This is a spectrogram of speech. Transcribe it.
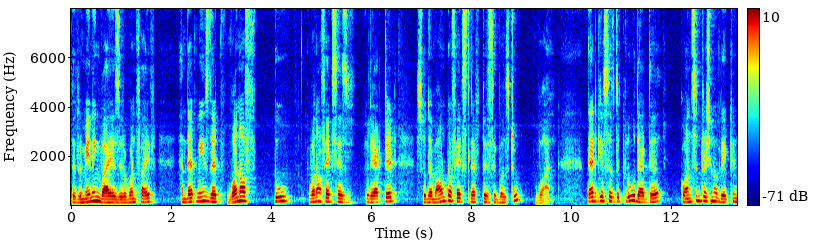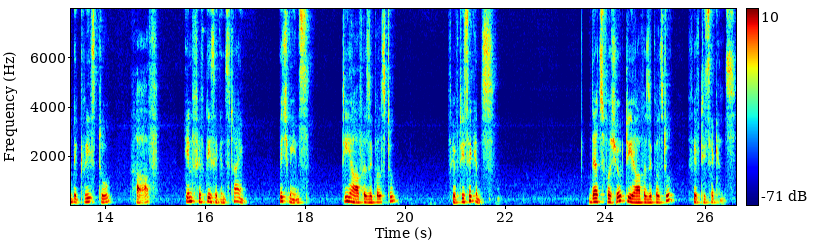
the remaining y is 0.5 and that means that one of 2 one of x has reacted. So the amount of x left is equals to 1 that gives us the clue that the concentration of reactant decreased to half in 50 seconds time which means t half is equals to 50 seconds. That's for sure t half is equals to 50 seconds.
